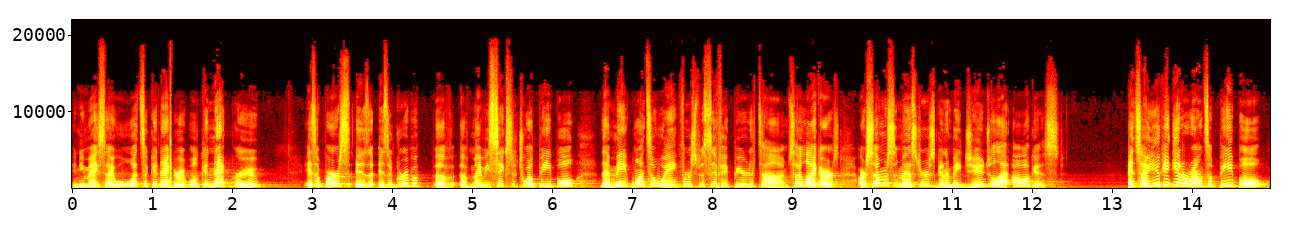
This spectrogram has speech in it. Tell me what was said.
And you may say, well, what's a connect group? Well, connect group is a, is is a group of, of, of maybe six to 12 people that meet once a week for a specific period of time. So, like our, our summer semester is going to be June, July, August. And so you could get around some people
